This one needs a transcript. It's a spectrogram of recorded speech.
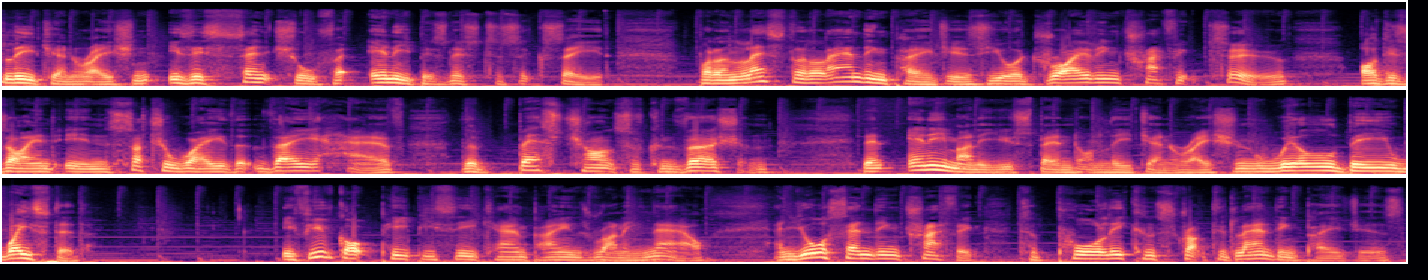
lead generation is essential for any business to succeed, but unless the landing pages you are driving traffic to are designed in such a way that they have the best chance of conversion, then any money you spend on lead generation will be wasted. If you've got PPC campaigns running now and you're sending traffic to poorly constructed landing pages,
